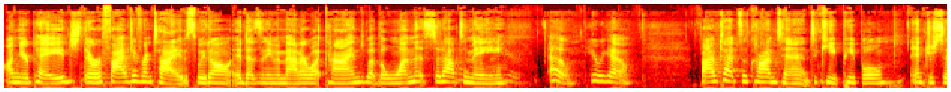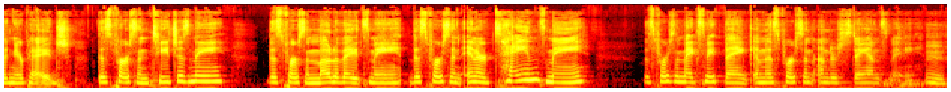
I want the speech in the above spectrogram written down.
on your page. There were five different types. We don't it doesn't even matter what kind, but the one that stood out to me. Oh, here we go. Five types of content to keep people interested in your page. This person teaches me. This person motivates me. This person entertains me. This person makes me think, and this person understands me. Mm.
